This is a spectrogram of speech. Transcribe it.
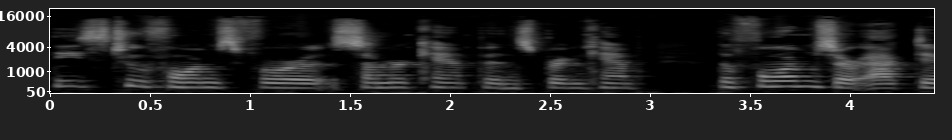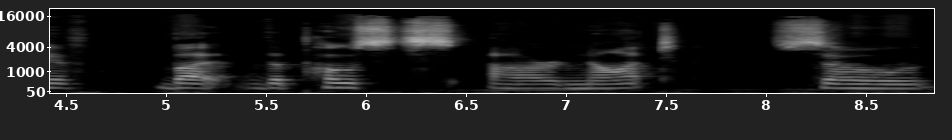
These two forms for summer camp and spring camp, the forms are active, but the posts are not. So,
